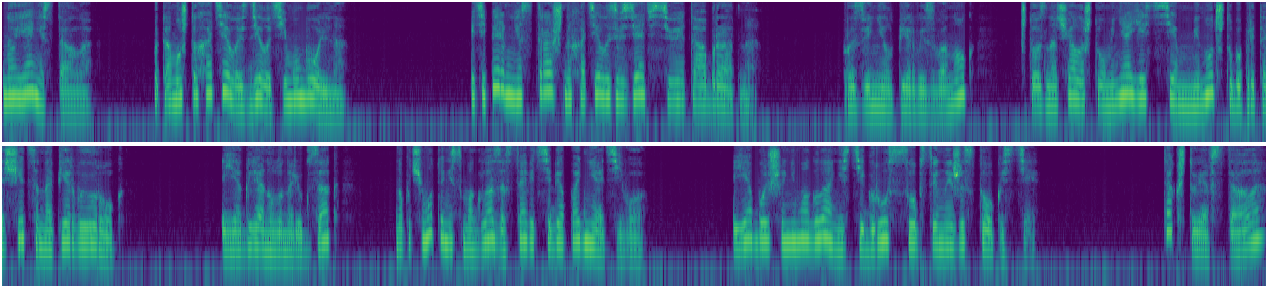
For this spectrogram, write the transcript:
но я не стала, потому что хотела сделать ему больно. И теперь мне страшно хотелось взять все это обратно. Прозвенел первый звонок, что означало, что у меня есть семь минут, чтобы притащиться на первый урок. Я глянула на рюкзак — но почему-то не смогла заставить себя поднять его. Я больше не могла нести груз собственной жестокости. Так что я встала,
